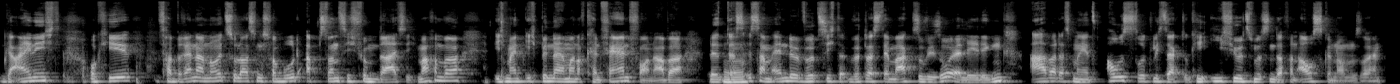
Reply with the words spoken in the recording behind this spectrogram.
geeinigt, okay, Verbrenner-Neuzulassungsverbot ab 2035 machen wir. Ich meine, ich bin da immer noch kein Fan von, aber das Mhm. ist am Ende, wird sich, wird das der Markt sowieso erledigen. Aber dass man jetzt ausdrücklich sagt, okay, E-Fuels müssen davon ausgenommen sein.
